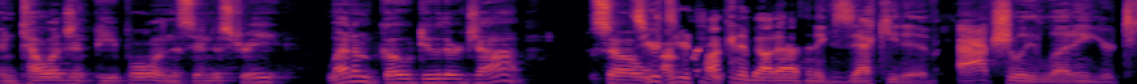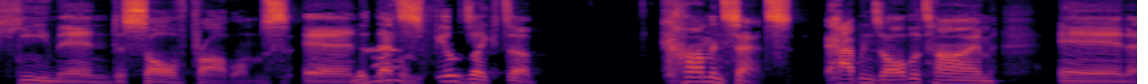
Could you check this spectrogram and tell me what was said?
intelligent people in this industry. Let them go do their job. So, so you're, you're talking about as an executive actually letting your team in to solve problems, and yeah. that feels like it's a common sense. It happens all the time in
